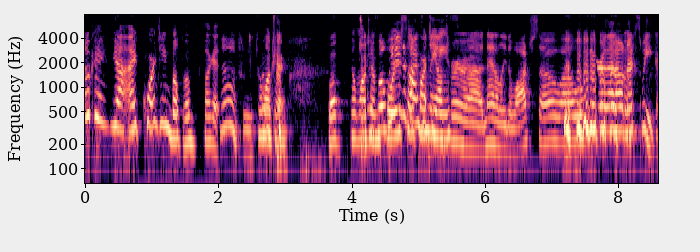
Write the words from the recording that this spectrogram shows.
Okay, yeah, I quarantined both of them. Fuck it. No, jeez. Don't watch Okay. them. Well, Don't watch them. Well, Pour we need to find something else for uh, Natalie to watch, so uh, we'll figure that out next week.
